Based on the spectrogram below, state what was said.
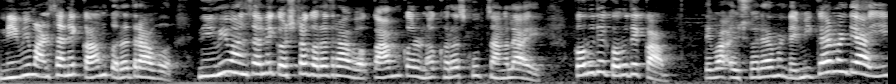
नेहमी माणसाने काम करत राहावं. नेहमी माणसाने कष्ट करत राहावं. काम करणं खरंच खूप चांगलं आहे. करू दे करू दे काम. तेव्हा ऐश्वर्या म्हणते मी काय म्हणते आई?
